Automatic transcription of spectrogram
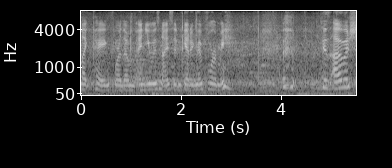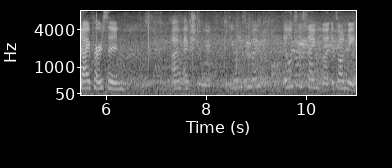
like, paying for them, and you was nice in getting them for me. Because I'm a shy person. I'm extra weird. Do you want to see mine? It looks the same, but it's on me.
